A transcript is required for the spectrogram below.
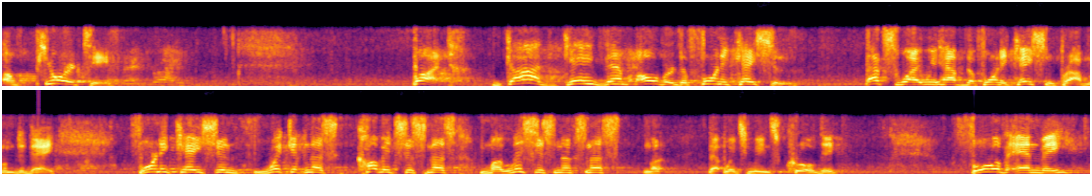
of purity. But God gave them over to fornication. That's why we have the fornication problem today. Fornication, wickedness, covetousness, maliciousness, that which means cruelty, full of envy,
